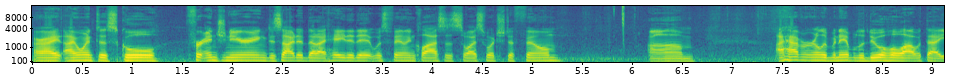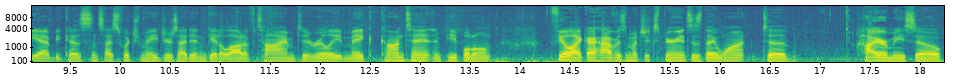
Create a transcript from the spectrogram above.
All right, I went to school for engineering, decided that I hated it, was failing classes, so I switched to film. Um, I haven't really been able to do a whole lot with that yet because since I switched majors, I didn't get a lot of time to really make content, and people don't feel like I have as much experience as they want to hire me. So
